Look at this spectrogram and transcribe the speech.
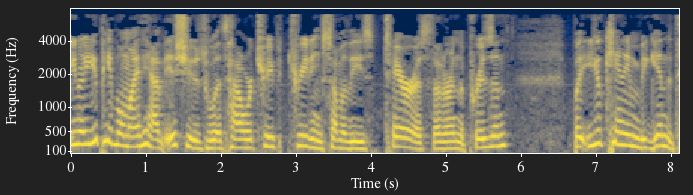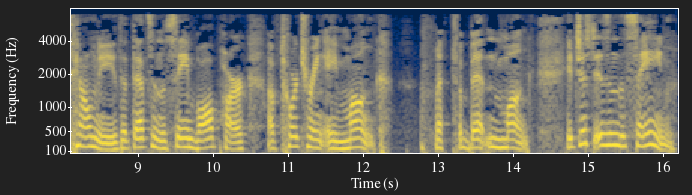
You know, you people might have issues with how we're tre- treating some of these terrorists that are in the prison, but you can't even begin to tell me that that's in the same ballpark of torturing a monk, a Tibetan monk. It just isn't the same.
